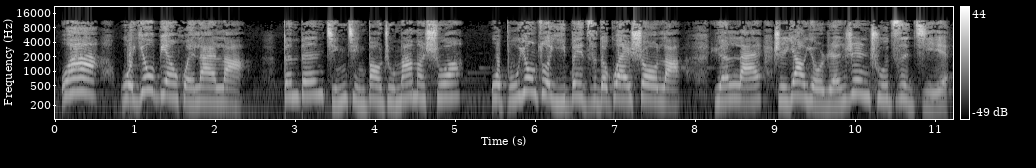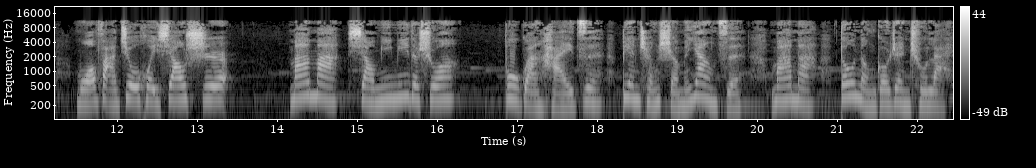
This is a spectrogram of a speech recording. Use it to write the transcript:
哇！我又变回来了！奔奔紧紧抱住妈妈说：“我不用做一辈子的怪兽了。原来只要有人认出自己，魔法就会消失。”妈妈笑眯眯地说：“不管孩子变成什么样子，妈妈都能够认出来。”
